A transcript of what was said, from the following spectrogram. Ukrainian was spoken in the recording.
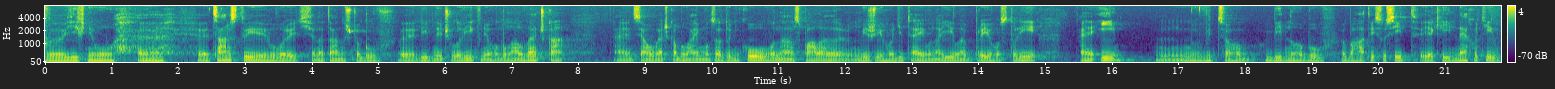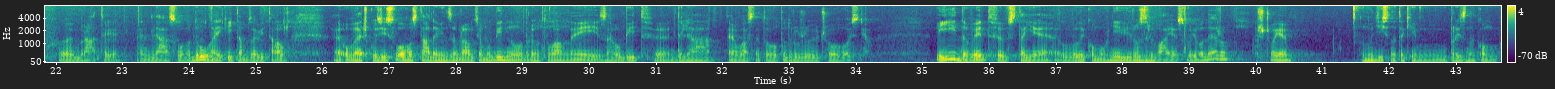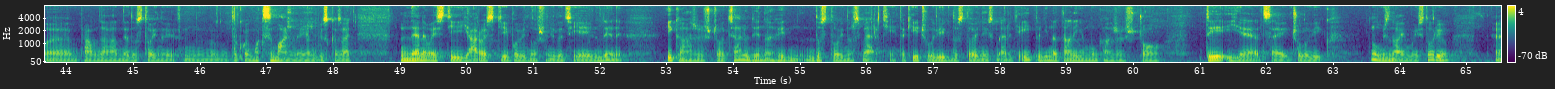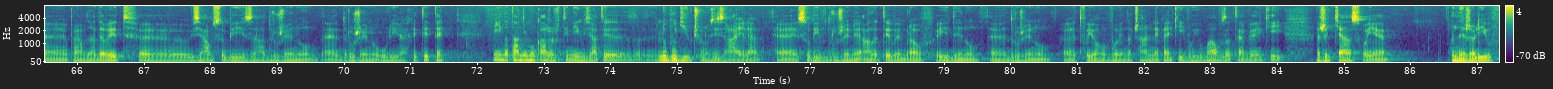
в їхньому е, е, царстві. Говорить Натан, що був е, бідний чоловік, в нього була овечка. Е, Ця овечка була йому за доньку, вона спала між його дітей, вона їла при його столі. Е, І від цього бідного був багатий сусід, який не хотів е, брати для свого друга, який там завітав е, овечку зі свого стада. Він забрав цьому бідну, приготував неї за обід е, для власне того подорожуючого гостя. І Давид встає в великому гніві, розриває свою одежу, що є ну, дійсно таким признаком, е, правда, недостойної, такої максимальної, як би сказати, ненависті, ярості по відношенню до цієї людини. І каже, що ця людина достойна смерті, такий чоловік достойний смерті. І тоді Натан йому каже, що ти є цей чоловік. Ну, ми знаємо історію. Е, Правда, Давид е, взяв собі за дружину е, дружину Урія Хетити. І Натан йому каже, що ти міг взяти любу дівчину з Ізраїля собі в дружини, але ти вибрав єдину дружину твого воєначальника, який воював за тебе, який життя своє не жалів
